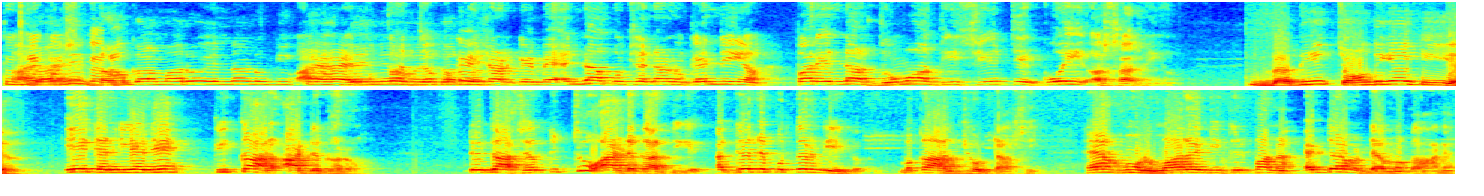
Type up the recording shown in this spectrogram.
ਤੁਸੀਂ ਕੁਝ ਕਰੋ। ਦਬਕਾ ਮਾਰੋ ਇਹਨਾਂ ਨੂੰ ਕੀ ਆਏ ਕਰ ਹਾਏ ਗਈਆਂ ਪੁੱਤ ਚੁੱਪ ਕੇ ਛੱਡ ਕੇ ਮੈਂ ਇੰਨਾ ਕੁਛ ਇਹਨਾਂ ਨੂੰ ਕਹਿੰਨੀ ਆ ਪਰ ਇਹਨਾਂ ਦੋਵਾਂ ਦੀ ਸਿਹਤ ਤੇ ਕੋਈ ਅਸਰ ਨਹੀਂ ਹੋ ਦਾਦੀ ਇਹ ਚਾਹੁੰਦੀਆਂ ਕੀ ਆ? ਇਹ ਕਹਿੰਦੀਆਂ ਨੇ ਕਿ ਘਰ ਅੱਡ ਕਰੋ। ਤੇ ਦੱਸ ਕਿੱਥੋਂ ਅੱਡ ਕਰਦੀ ਏ? ਅੱਗੇ ਤੇ ਪੁੱਤਰ ਵੇਖ ਮਕਾਨ ਛੋਟਾ ਸੀ। ਹੈ ਹੁਣ ਮਹਾਰਾਜ ਦੀ ਕਿਰਪਾ ਨਾਲ ਐਡਾ ਵੱਡਾ ਮਕਾਨ ਹੈ।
